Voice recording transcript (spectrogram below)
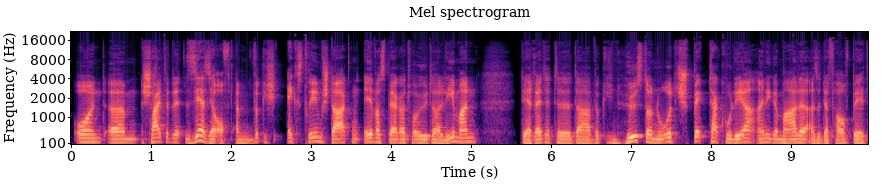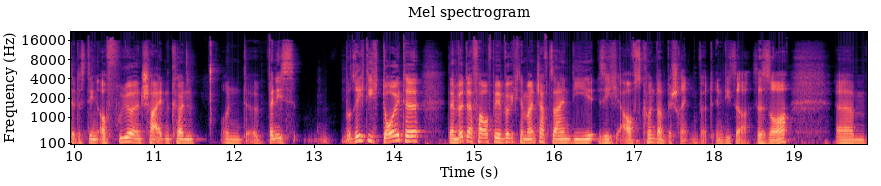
und ähm, scheiterte sehr, sehr oft am wirklich extrem starken Elversberger Torhüter Lehmann. Der rettete da wirklich in höchster Not spektakulär einige Male. Also der VfB hätte das Ding auch früher entscheiden können. Und äh, wenn ich es richtig deute, dann wird der VfB wirklich eine Mannschaft sein, die sich aufs Kontern beschränken wird in dieser Saison. Ähm,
